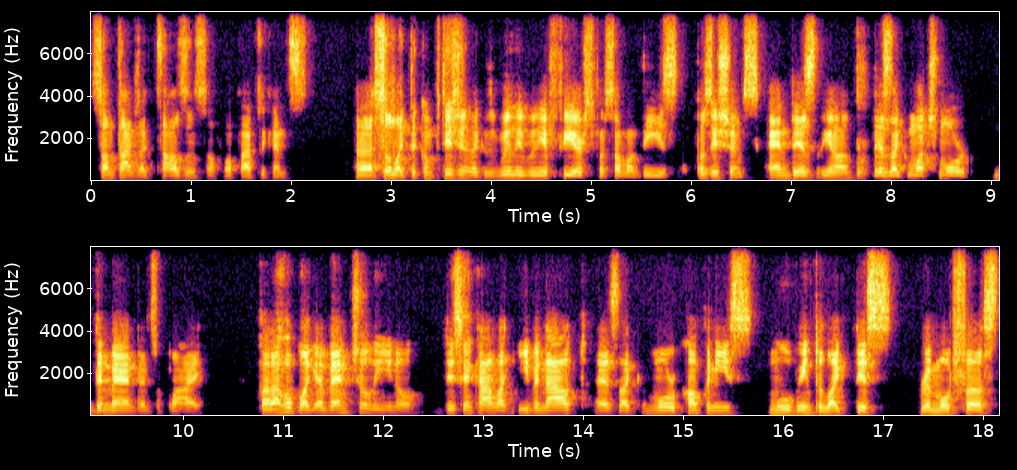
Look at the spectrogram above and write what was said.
sometimes like thousands of, of applicants. Uh, so like the competition like is really really fierce for some of these positions, and there's you know there's like much more demand than supply. But I hope like eventually you know this can kind of like even out as like more companies move into like this remote first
